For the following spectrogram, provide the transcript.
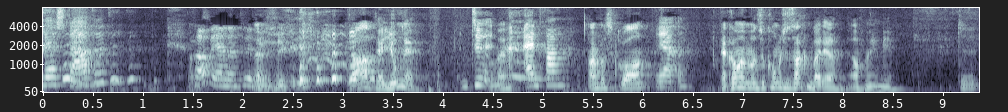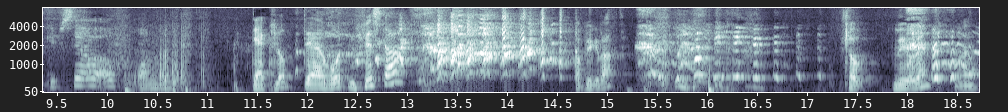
wer startet? Fabian natürlich. Natürlich. Klar, der Junge. Du, Moment. einfach. Einfach scrollen. Ja. Da kommen immer so komische Sachen bei dir auf dem Handy. Du gibst ja aber auch on. Der Club der Roten Pfister? Habt ihr gedacht? Ich glaube, nee, oder? Nein.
